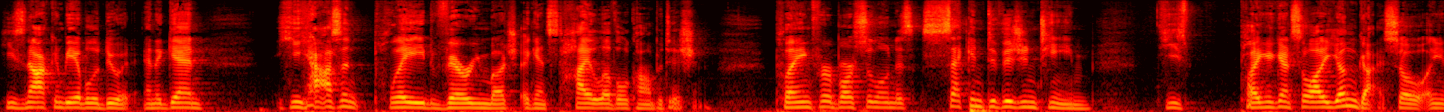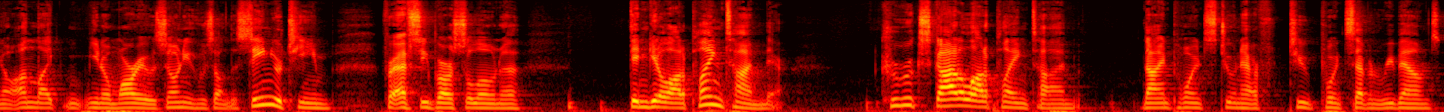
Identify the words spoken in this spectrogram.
He's not going to be able to do it. And again, he hasn't played very much against high level competition. Playing for Barcelona's second division team, he's playing against a lot of young guys. So, you know, unlike, you know, Mario Hezonja, who's on the senior team for FC Barcelona, didn't get a lot of playing time there. Kurucs got a lot of playing time, nine points, two and a half, 2.7 rebounds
